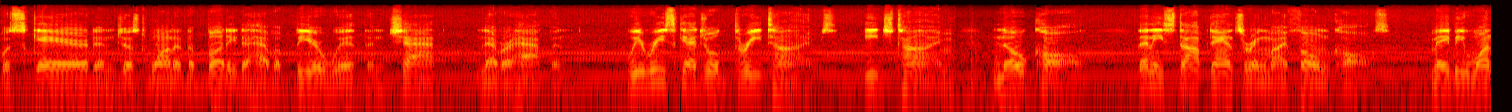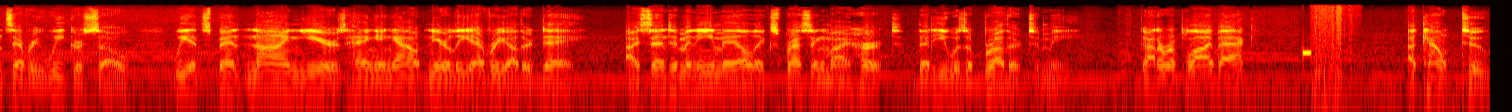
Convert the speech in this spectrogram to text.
was scared and just wanted a buddy to have a beer with and chat. Never happened. We rescheduled three times. Each time, no call. Then he stopped answering my phone calls. Maybe once every week or so. We had spent nine years hanging out nearly every other day. I sent him an email expressing my hurt that he was a brother to me. Got a reply back? Account 2.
